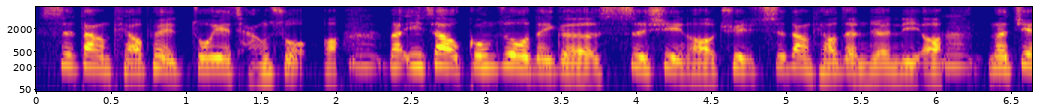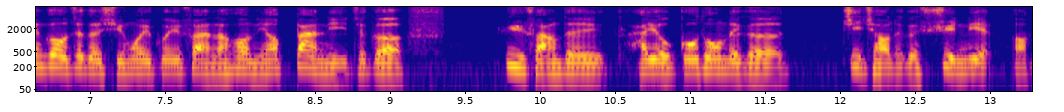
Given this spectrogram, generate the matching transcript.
适当调配作业场所哦。嗯。那依照工作的一个适性哦，去适当调整人力哦。嗯。那建构这个行为规范，然后你要办理这个预防的还有沟通的一个。技巧的一个训练哦，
